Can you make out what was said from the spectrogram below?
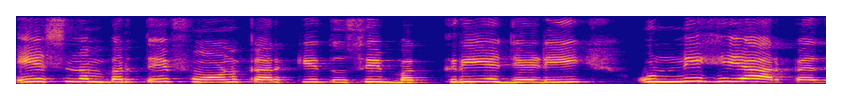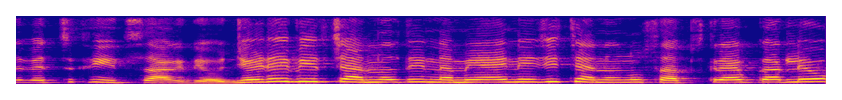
ਇਸ ਨੰਬਰ ਤੇ ਫੋਨ ਕਰਕੇ ਤੁਸੀਂ ਬੱਕਰੀ ਹੈ ਜਿਹੜੀ 19000 ਰੁਪਏ ਦੇ ਵਿੱਚ ਖਰੀਦ ਸਕਦੇ ਹੋ। ਜਿਹੜੇ ਵੀਰ ਚੈਨਲ ਤੇ ਨਵੇਂ ਆਏ ਨੇ ਜੀ, ਚੈਨਲ ਨੂੰ ਸਬਸਕ੍ਰਾਈਬ ਕਰ ਲਿਓ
